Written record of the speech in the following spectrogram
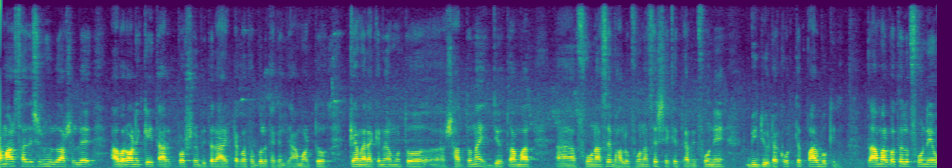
আমার সাজেশন হলো আসলে আবার অনেকেই তার প্রশ্নের ভিতরে আরেকটা কথা বলে থাকেন যে, আমার তো ক্যামেরা কেনার মতো সাধ্য নাই। যেহেতু আমার ফোন আছে, ভালো ফোন আছে, সেক্ষেত্রে আমি ফোনে ভিডিওটা করতে পারব কিনা? তো আমার কথা হলো ফোনেও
